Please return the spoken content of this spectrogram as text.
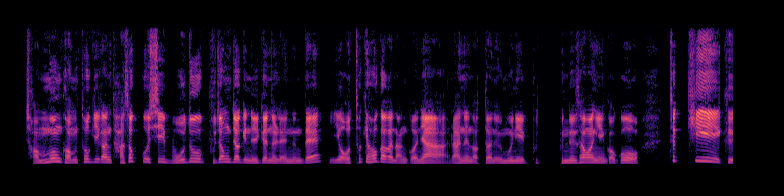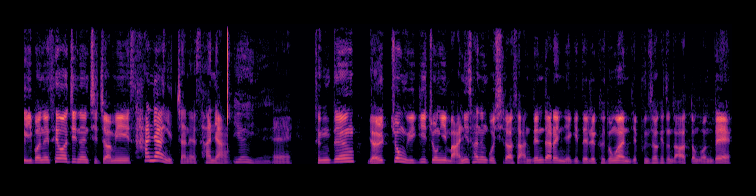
전문 검토 기관 다섯 곳이 모두 부정적인 의견을 냈는데 이게 어떻게 허가가 난 거냐라는 어떤 의문이 붙- 붙는 상황인 거고 특히 그 이번에 세워지는 지점이 산양 있잖아요. 산양. 예, 예. 예, 등등 멸종 위기종이 많이 사는 곳이라서 안 된다는 얘기들을 그동안 이제 분석해서 나왔던 건데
